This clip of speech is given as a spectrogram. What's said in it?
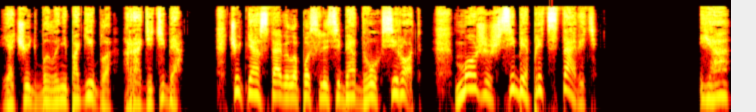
Я чуть было не погибла ради тебя. Чуть не оставила после себя двух сирот. Можешь себе представить? Я...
